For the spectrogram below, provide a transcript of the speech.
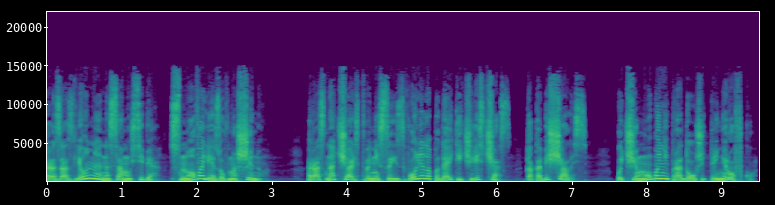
Разозленная на саму себя, снова лезу в машину. Раз начальство не соизволило подойти через час, как обещалось, почему бы не продолжить тренировку?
